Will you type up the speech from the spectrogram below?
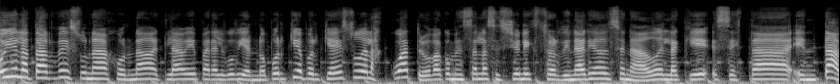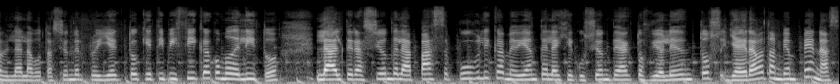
Hoy en la tarde es una jornada clave para el gobierno. ¿Por qué? Porque a eso de las cuatro va a comenzar la sesión extraordinaria del Senado en la que se está en tabla la votación del proyecto que tipifica como delito la alteración de la paz pública mediante la ejecución de actos violentos y agrava también penas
